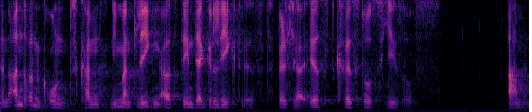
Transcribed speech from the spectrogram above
Einen anderen Grund kann niemand legen als den, der gelegt ist, welcher ist Christus Jesus. Amen.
